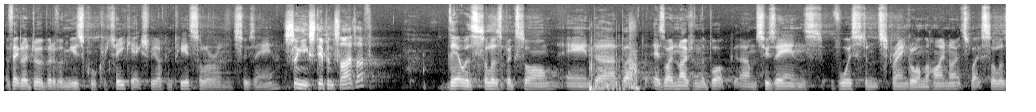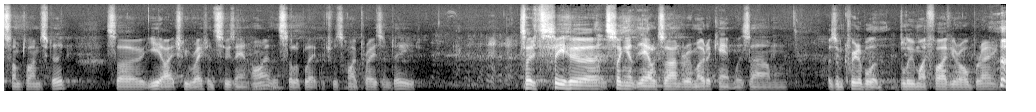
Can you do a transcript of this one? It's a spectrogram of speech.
In fact, I do a bit of a musical critique, actually. I compare Cilla and Suzanne. Singing Step Inside Love? That was Cilla's big song, and uh, but as I note in the book, um, Suzanne's voice didn't strangle on the high notes like Cilla's sometimes did. So yeah, I actually rated Suzanne higher than Cilla Black, which was high praise indeed. So to see her singing at the Alexandra Motor Camp was um, was incredible. It blew my five-year-old brain.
